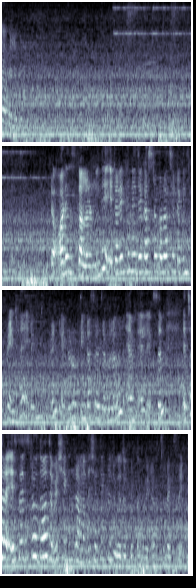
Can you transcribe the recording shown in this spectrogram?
অ্যাভেলেবেল এটা অরেঞ্জ কালারের মধ্যে। এটার এখানে যে কাজটা করা আছে, এটা কিন্তু প্রিন্ট হ্যাঁ? এটা কিন্তু প্রিন্ট এটারও তিনটা size available M L XL এছাড়া এস সাইজটাও দেওয়া যাবে, সেক্ষেত্রে আমাদের সাথে একটু যোগাযোগ করতে হবে। এটা হচ্ছে ব্যাক সাইড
